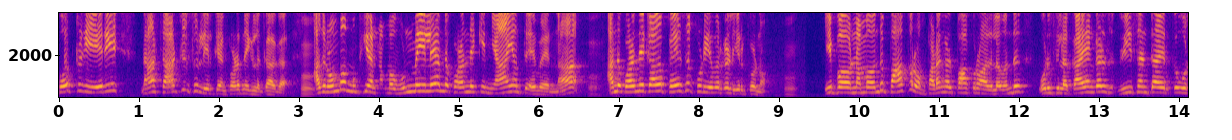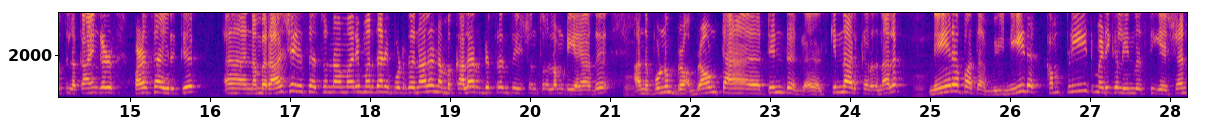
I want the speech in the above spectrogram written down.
கோர்ட்டுக்கு ஏறி நான் சாட்சி சொல்லியிருக்கேன் குழந்தைகளுக்காக. அது ரொம்ப முக்கியம். நம்ம உண்மையிலே அந்த குழந்தைக்கு நியாயம் தேவைன்னா அந்த குழந்தைக்காக பேசக்கூடியவர்கள் இருக்கணும். இப்போ நம்ம வந்து பார்க்குறோம் படங்கள் பார்க்குறோம். அதுல வந்து ஒரு சில காயங்கள் ரீசெண்டா இருக்கு ஒரு சில காயங்கள் பழசா இருக்கு. நம்ம ராஜசேகர் சார் சொன்ன மாதிரி மருதாணி போட்டுக்கிறதுனால நம்ம கலர் டிஃப்ரென்சியேஷன் சொல்ல முடியாது. அந்த பொண்ணு ப்ரௌன் டிண்ட் ஸ்கின்னா இருக்கிறதுனால நேரா பார்த்தா we need a complete medical investigation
